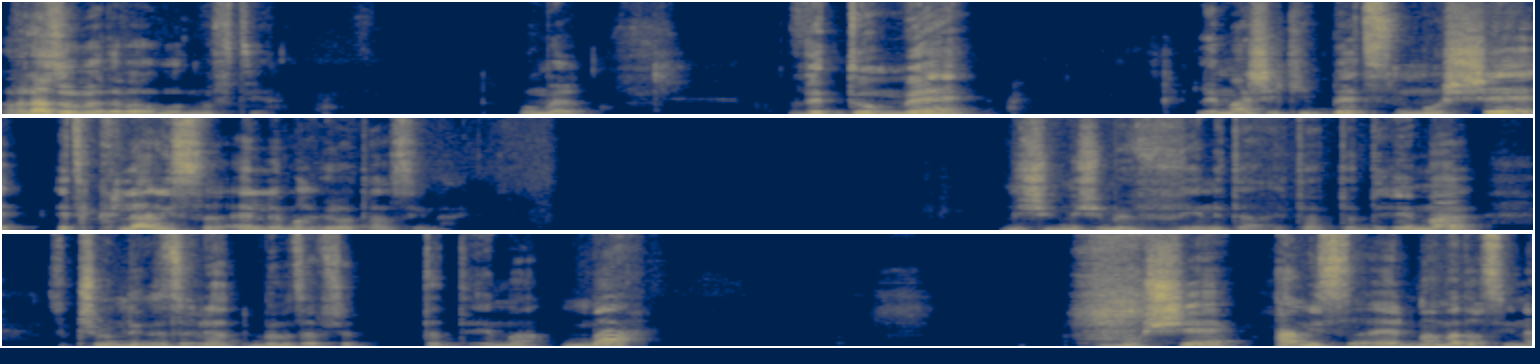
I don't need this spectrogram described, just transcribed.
אבל אז הוא אומר דבר מאוד מפתיע. הוא אומר, ודומה למה שקיבץ משה את כלל ישראל למרגלות הר סיני. מי, ש, מי שמבין את, ה, את התדהמה, כשלומדים זה צריך להיות במצב של תדהמה. מה? משה, עם ישראל, מעמד הר סיני?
